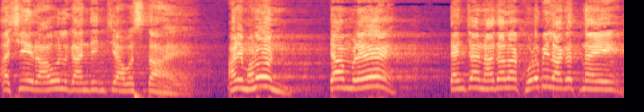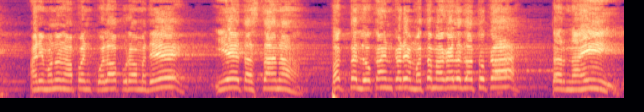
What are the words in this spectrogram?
अशी राहुल गांधींची अवस्था आहे. आणि म्हणून त्यामुळे त्यांच्या नादाला खुळबी लागत नाही. आणि म्हणून आपण कोल्हापुरामध्ये येत असताना फक्त लोकांकडे मतं मागायला जातो का? तर नाही.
